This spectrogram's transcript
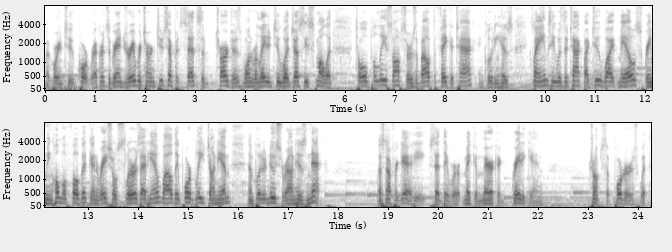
According to court records, the grand jury returned two separate sets of charges, one related to what Jussie Smollett told police officers about the fake attack, including his claims he was attacked by two white males screaming homophobic and racial slurs at him while they poured bleach on him and put a noose around his neck. Let's not forget, he said they were Make America Great Again, Trump supporters with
